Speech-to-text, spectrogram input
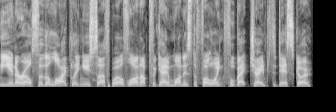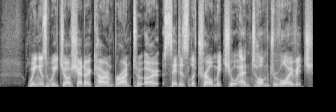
the NRL. So the likely New South Wales lineup for game one is the following fullback James Tedesco. Wingers will be Josh Addo-Carr and Brian To'o. Setters Latrell Mitchell and Tom Trbojevic.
